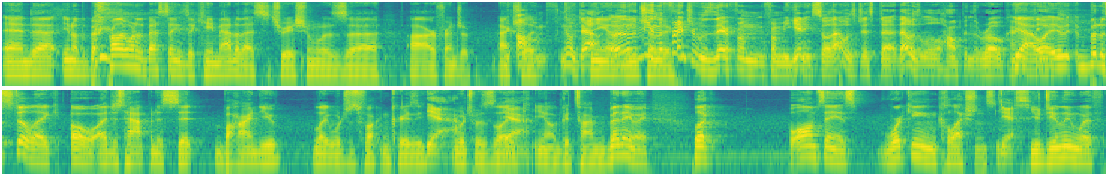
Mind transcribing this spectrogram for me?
and uh, you know, the be- probably one of the best things that came out of that situation was uh, uh, our friendship. Actually, Oh, no doubt. Being I mean, the other. friendship was there from from beginning, so that was just uh, that was a little hump in the road kind yeah, of well, thing. it, but it's still like, oh, I just happened to sit behind you, like, which was fucking crazy. Yeah. which was like, Yeah. you know, a good time. But anyway, look, all I'm saying is working in collections. Yes. you're dealing with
